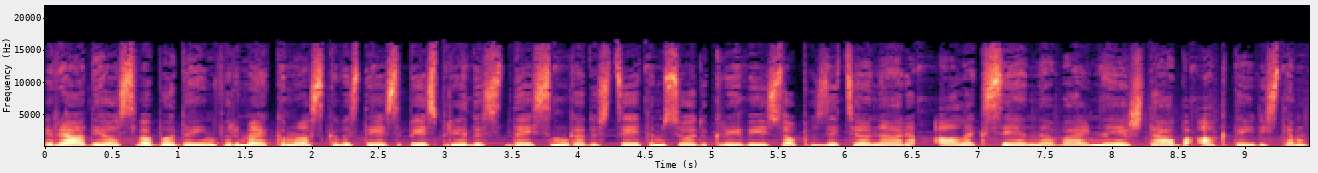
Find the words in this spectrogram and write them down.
Radio Svoboda informē, ka Maskavas tiesa piespriedusi desmit gadus cietumsodu Krievijas opozicionāra Aleksija Navaļnieja štāba aktīvistam.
